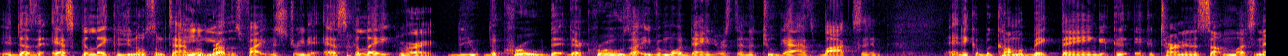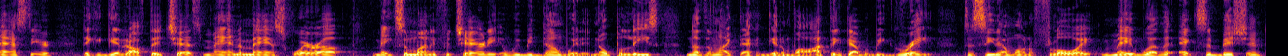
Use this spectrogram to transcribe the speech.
It doesn't escalate because you know sometimes And when you- brothers fight in the street, it escalate. Right. The, the crew, the, their crews are even more dangerous than the two guys boxing, and it could become a big thing. It could it could turn into something much nastier. They could get it off their chest, man to man, square up, make some money for charity, and we'd be done with it. No police, nothing like that could get involved. I think that would be great to see them on a Floyd Mayweather exhibition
